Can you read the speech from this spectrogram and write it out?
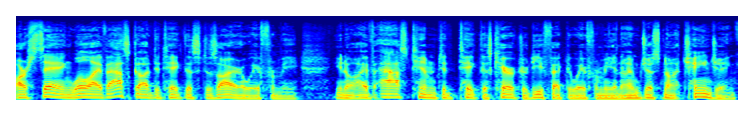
are saying, "Well, I've asked God to take this desire away from me. You know, I've asked him to take this character defect away from me and I'm just not changing."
